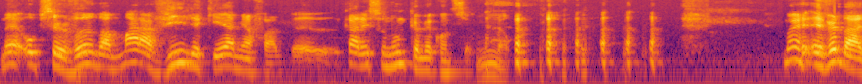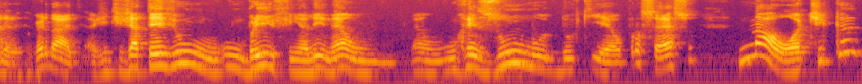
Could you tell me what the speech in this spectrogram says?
Né, observando a maravilha que é a minha fábrica. É, cara, isso nunca me aconteceu. Não. Mas é verdade, é verdade. A gente já teve um, um briefing ali, né? Um, né, um resumo do que é o processo, na ótica,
